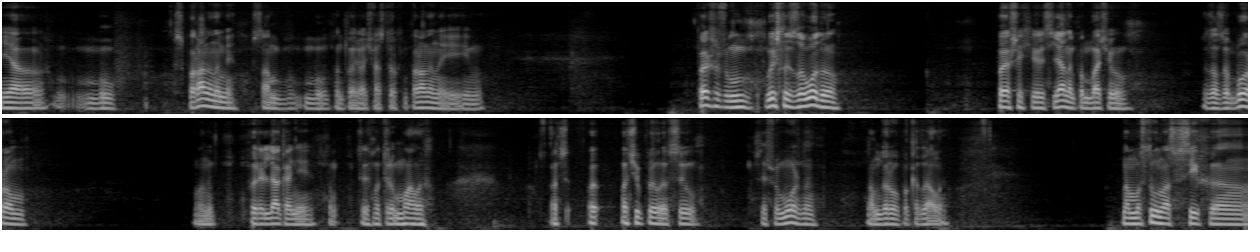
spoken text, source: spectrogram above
Я був з пораненими, сам був на той час трохи поранений. І... Перше, що ми вийшли з заводу, перших росіян побачив за забором. Вони перелякані, тих тримали, очепили всю, все, що можна, нам дорогу показали. На мосту нас всіх е,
